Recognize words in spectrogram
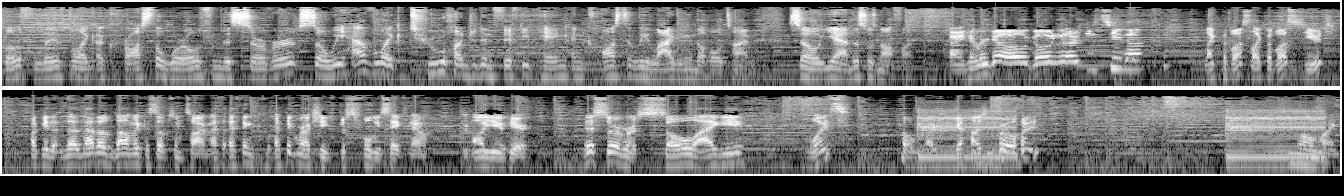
both live like across the world from this server, so we have like 250 ping and constantly lagging the whole time. So yeah, this was not fun. Alright, here we go, going to Argentina. Like the bus, like the bus, huge. Okay, that, that, that'll, that'll make us up some time. I, th I think I think we're actually just fully safe now. All you here. This server is so laggy. What? Oh my gosh, bro. Oh my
